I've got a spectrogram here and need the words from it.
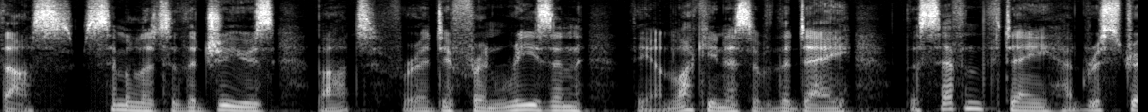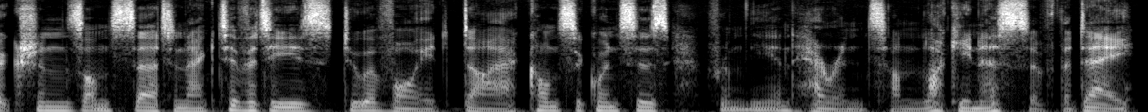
Thus, similar to the Jews, but for a different reason, the unluckiness of the day, the seventh day had restrictions on certain activities to avoid dire consequences from the inherent unluckiness of the day.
